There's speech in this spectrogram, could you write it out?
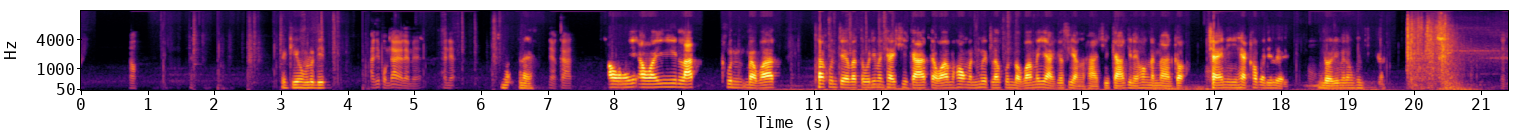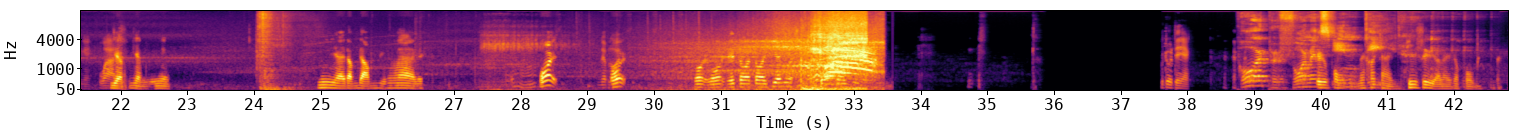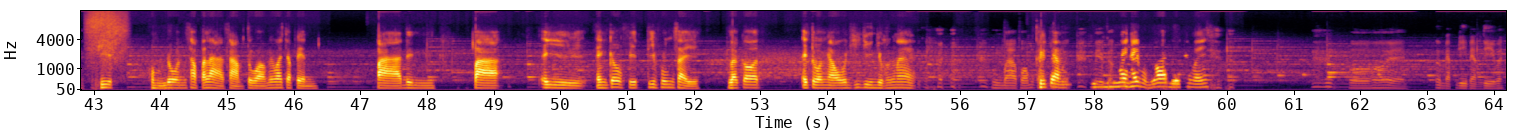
เอ้า เมื่อกี้ผมรุดดิสอันนี้ผมได้อะไรไหมเนี่ยอันเนี้ยไหนเนี่ยการ์ดเอาไว้เอาไว้รัดคุณแบบว่า ถ้าคุณเจอประตูที่มันใช้คีย์การ์ดแต่ว่าห้องมันมืดแล้วคุณแบบว่าไม่อยากจะเสี่ยงหาคีย์การ์ดอยู่ในห้องนานๆก็ใช้อันนี้แฮกเข้าไปได้เลย อ๋อโดยที่ไม่ต้องพึ่งคีย์การ์ดนั่นไงว่าเหยียบอย่างนี้ไงนี่ไงดำๆอยู่ข้างหน้าเลยอื้อหือโอ้ย เรียบร้อโอ้ยยโอ้ยโอ้ยไอตัวตัวเคี้ยนี่กูโดนแดก Poor คือ performance ผมผมไม่เข้าใจ indeed. พี่สื่ออะไรกับผม พี่ผมโดนสับประหลาดสามตัวไม่ว่าจะเป็นปลาดึงปลาไอแองเกิลฟิตที่พุ่งใส่ แล้วก็ไอตัวเงาที่ยืนอยู่ข้างหน้า มึงมาพร้อมกัคือแกนะมึงมีกับไม่ให้ผมรอดเลยใช่ไหมโอ้ยเออแมปดีแมปดีเว้ย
